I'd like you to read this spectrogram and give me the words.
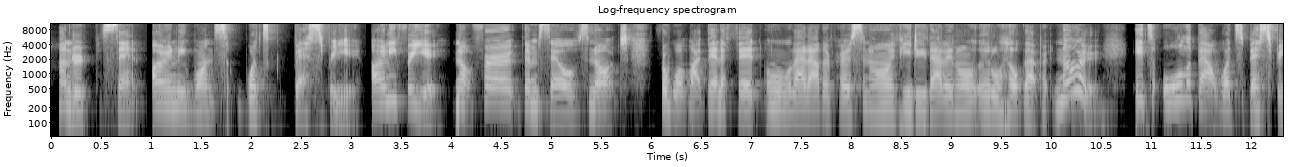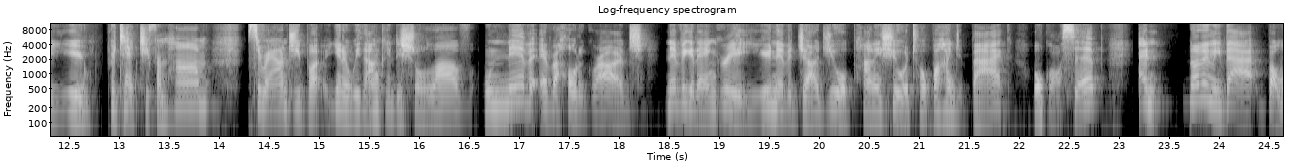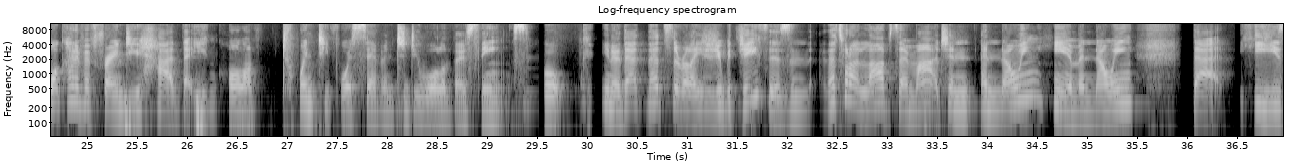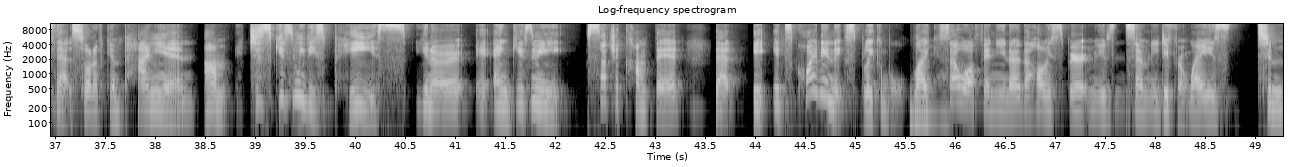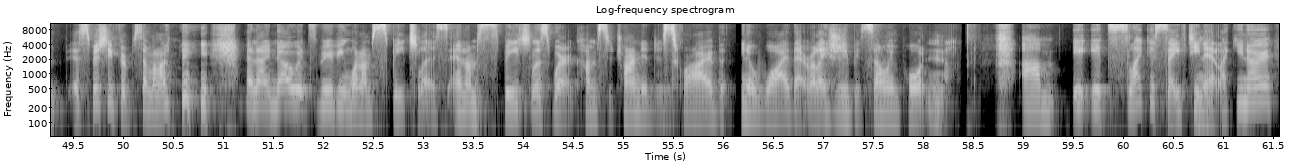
100% only wants what's best for you, only for you, not for themselves, not for what might benefit oh that other person. Oh, if you do that, it'll it'll help that. Per-. No, it's all about what's best for you. Protect you from harm, surround you, but you know, with unconditional love. Will never ever hold a grudge. Never get angry at you. Never judge you or punish you or talk behind your back or gossip. And not only that, but what kind of a friend do you have that you can call on 24 7 to do all of those things. Well, you know, that that's the relationship with Jesus. And that's what I love so much. And and knowing him and knowing that he is that sort of companion, um, it just gives me this peace, you know, and gives me such a comfort that it, it's quite inexplicable. Like so often, you know, the Holy Spirit moves in so many different ways to especially for someone like me and i know it's moving when i'm speechless and i'm speechless where it comes to trying to describe you know why that relationship is so important. Um, it, it's like a safety net. Like you know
